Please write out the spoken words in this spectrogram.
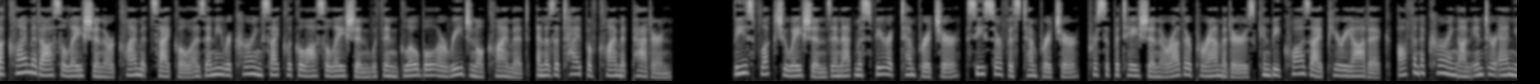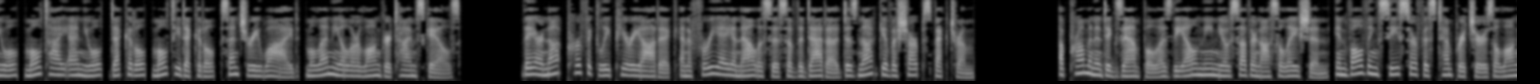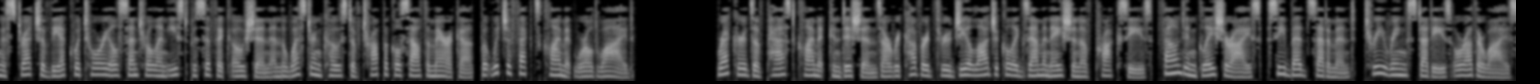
A climate oscillation or climate cycle is any recurring cyclical oscillation within global or regional climate, and is a type of climate pattern. These fluctuations in atmospheric temperature, sea surface temperature, precipitation or other parameters can be quasi-periodic, often occurring on inter-annual, multi-annual, decadal, multidecadal, century-wide, millennial or longer timescales. They are not perfectly periodic and a Fourier analysis of the data does not give a sharp spectrum. A prominent example is the El Niño Southern Oscillation, involving sea surface temperatures along a stretch of the equatorial central and east Pacific Ocean and the western coast of tropical South America, but which affects climate worldwide. Records of past climate conditions are recovered through geological examination of proxies, found in glacier ice, seabed sediment, tree ring studies or otherwise.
